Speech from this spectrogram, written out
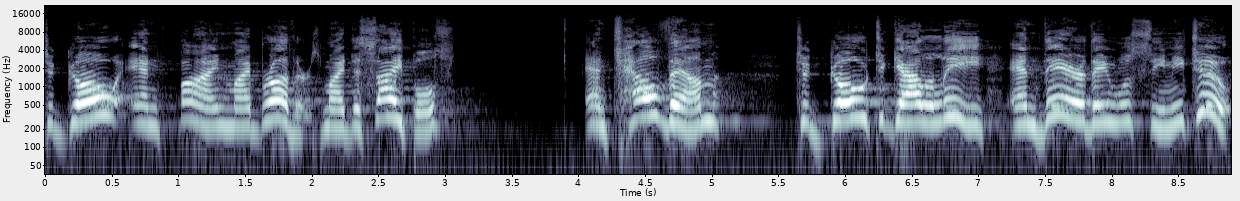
to go and find my brothers, my disciples and tell them to go to Galilee, and there they will see me too.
